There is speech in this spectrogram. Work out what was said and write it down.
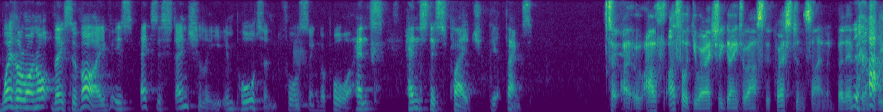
whether or not they survive is existentially important for mm. Singapore. Hence, hence this pledge. Yeah, thanks. So I, I, I, thought you were actually going to ask a question, Simon, but evidently,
